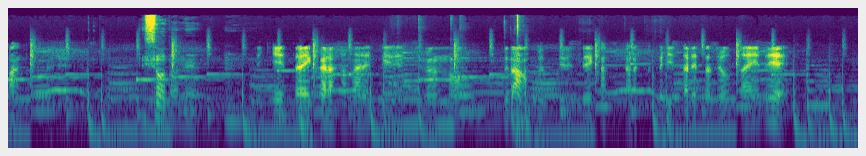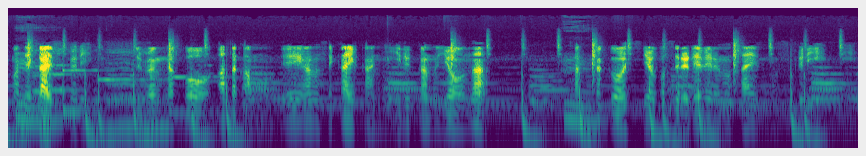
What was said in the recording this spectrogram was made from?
般的なルール。そうだね。で、携帯から離れて、自分の普段送ってる生活から隔離された状態で、まあ、でかいスクリーン、自分がこう、あたかも映画の世界観にいるかのような、錯覚を引き起こせるレベルのサイズのスクリーンに、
